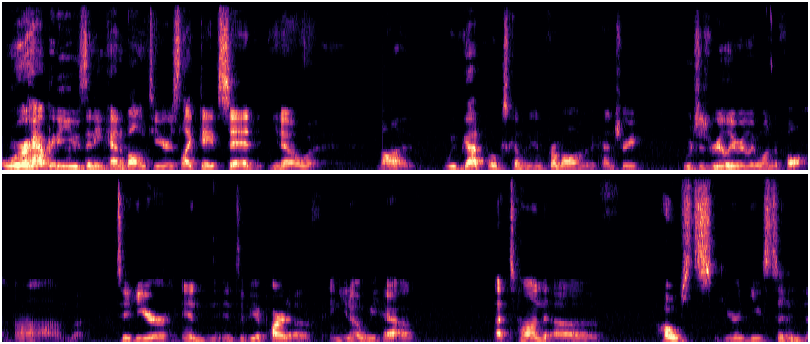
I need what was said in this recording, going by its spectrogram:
we're happy to use any kind of volunteers. Like Dave said, you know, we've got folks coming in from all over the country, which is really, really wonderful um, to hear and, and to be a part of. And, you know, we have a ton of hosts here in Houston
